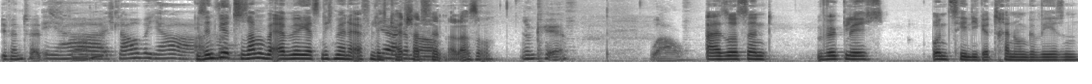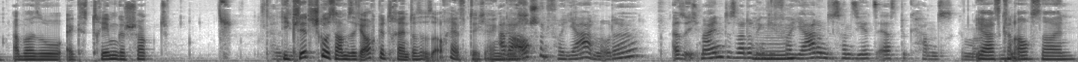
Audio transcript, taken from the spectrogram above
eventuell Ja, zusammen. ich glaube ja. Die sind wieder zusammen, aber er will jetzt nicht mehr in der Öffentlichkeit Ja, genau. stattfinden oder so. Okay. Wow. Also es sind wirklich unzählige Trennungen gewesen, aber so extrem geschockt. Also Die Klitschkos haben sich auch getrennt, das ist auch heftig eigentlich. Aber auch schon vor Jahren, oder? Also ich meine, das war doch irgendwie vor Jahren und das haben sie jetzt erst bekannt gemacht. ja, es kann auch sein.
